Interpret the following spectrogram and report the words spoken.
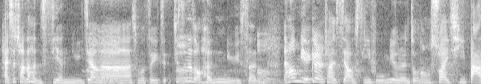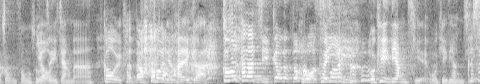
还是穿的很仙女这样啊，什么这一种，就是那种很女生，嗯。然后没有一个人穿小西服，没有人走那种帅气霸总风什么这一这样的啊。刚刚我也看到，不过你有看到一个啊，刚刚看到几个的都好我可以，我可以谅解，我可以谅解。可是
